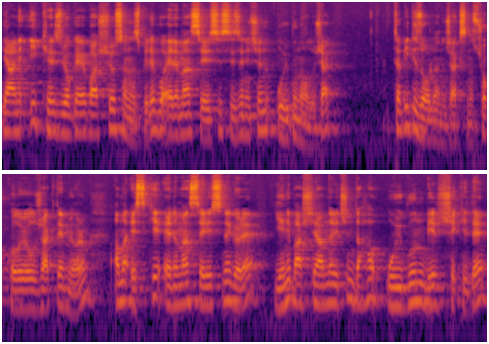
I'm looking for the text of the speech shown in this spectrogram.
Yani ilk kez yogaya başlıyorsanız bile bu element serisi sizin için uygun olacak. Tabii ki zorlanacaksınız. Çok kolay olacak demiyorum. Ama eski element serisine göre yeni başlayanlar için daha uygun bir şekilde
